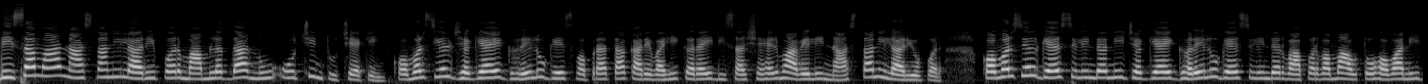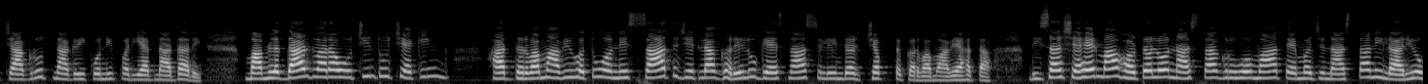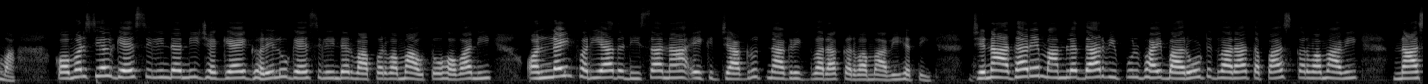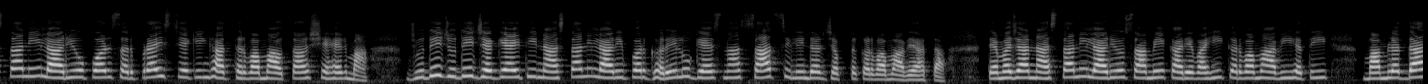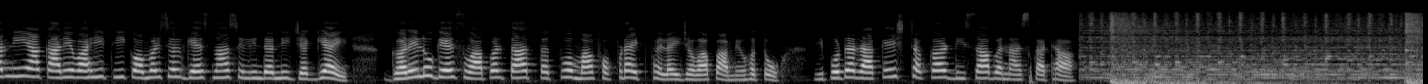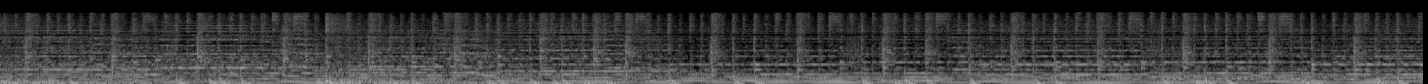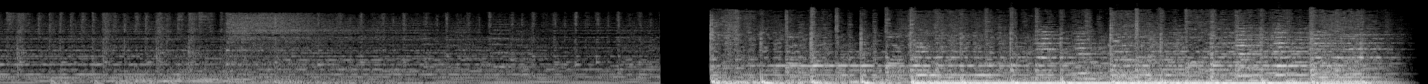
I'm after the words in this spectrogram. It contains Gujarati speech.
ડીસામાં નાસ્તાની લારી પર મામલતદારનું ઓચિંતું ચેકિંગ. કોમર્શિયલ જગ્યાએ ઘરેલું ગેસ વપરાતા કાર્યવાહી કરાઈ ડીસા શહેરમાં આવેલી નાસ્તાની લારીઓ પર. કોમર્શિયલ ગેસ સિલિન્ડરની જગ્યાએ ઘરેલું ગેસ સિલિન્ડર વાપરવામાં આવતો હોવાની જાગૃત નાગરિકોની ફરિયાદના આધારે મામલતદાર દ્વારા ઓચિંતું ચેકિંગ હાથ ધરવામાં આવ્યું હતું અને સાત જેટલા ઘરેલું ગેસના સિલિન્ડર જપ્ત કરવામાં આવ્યા હતા. ડીસા શહેરમાં હોટલો, નાસ્તા ગૃહોમાં તેમજ નાસ્તાની લારીઓમાં કોમર્શિયલ ગેસ સિલિન્ડરની જગ્યાએ ઘરેલું ગેસ સિલિન્ડર વાપરવામાં આવતો હોવાની ઓનલાઈન ફરિયાદ ડીસાના એક જાગૃત નાગરિક દ્વારા કરવામાં આવી હતી. જેના આધારે મામલતદાર વિપુલભાઈ બારોટ દ્વારા તપાસ કરવામાં આવી. નાસ્તાની લારીઓ પર સરપ્રાઇઝ ચેકિંગ હાથ ધરવામાં આવતા શહેરમાં જુદી જુદી જગ્યાએથી નાસ્તાની લારી પર ઘરેલું ગેસના સાત સિલિન્ડર જપ્ત કરવામાં આવ્યા હતા. તેમજ આ નાસ્તાની લારીઓ સામે કાર્યવાહી કરવામાં આવી હતી. મામલતદારની આ કાર્યવાહીથી કોમર્શિયલ ગેસના સિલિન્ડરની જગ્યાએ ઘરેલું ગેસ વાપરતા તત્વોમાં ફફડાટ ફેલાઈ જવા પામ્યો હતો. રિપોર્ટર રાકેશ ઠક્કર, ડીસા બનાસકાંઠા.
